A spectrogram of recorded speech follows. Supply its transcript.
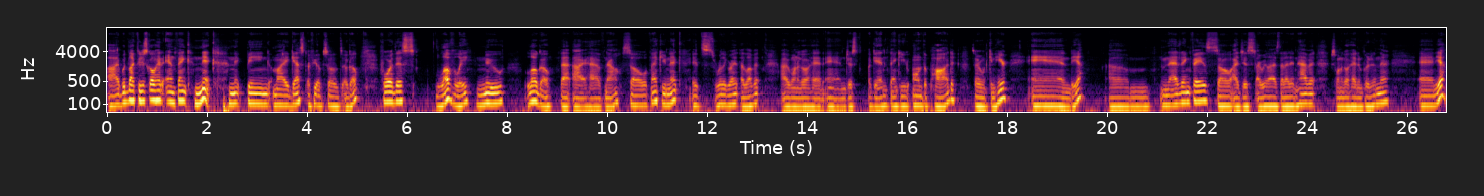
I would like to just go ahead and thank Nick, Nick being my guest a few episodes ago, for this lovely new logo that I have now. So thank you, Nick. It's really great. I love it. I want to go ahead and just again thank you on the pod so everyone can hear. And yeah, um, in the editing phase, so I just I realized that I didn't have it. Just want to go ahead and put it in there. And yeah,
